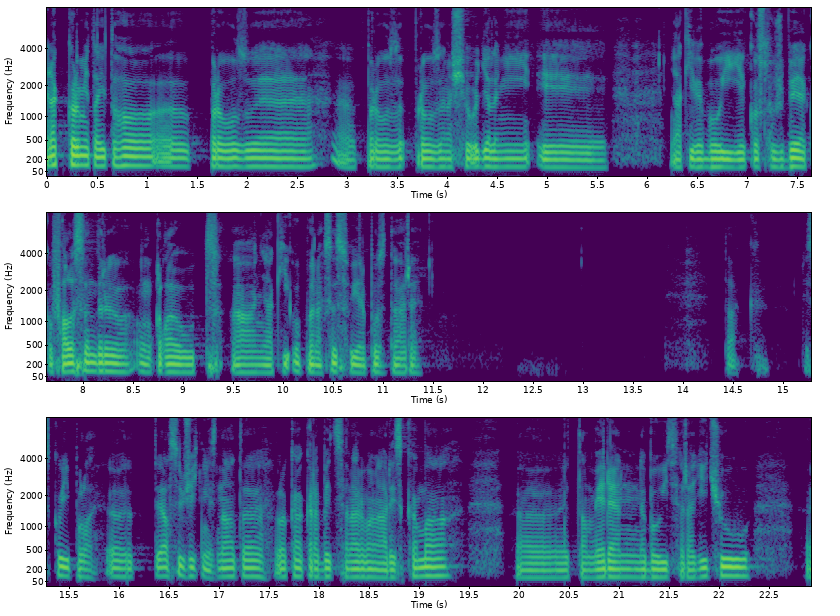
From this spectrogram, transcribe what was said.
Jinak kromě tady toho eh, provozuje, provozuje naše oddělení i nějaký webový jako služby jako FileSender, OnCloud a nějaký open accessový repozitáře. Tak, diskový pole. Eh, ty asi všichni znáte, velká krabice narvaná diskama, eh, je tam jeden nebo více řadičů. Eh,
